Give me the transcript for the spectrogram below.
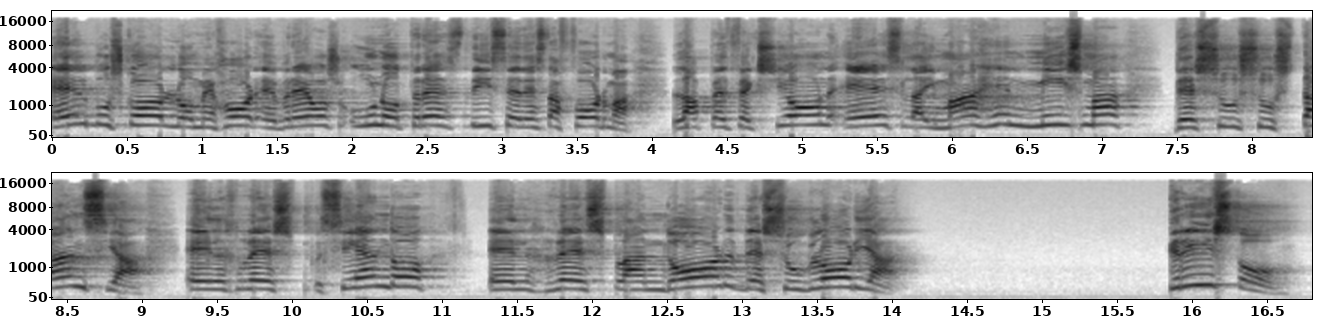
Él buscó lo mejor. Hebreos 1.3 dice de esta forma, la perfección es la imagen misma de su sustancia, el siendo el resplandor de su gloria. Cristo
